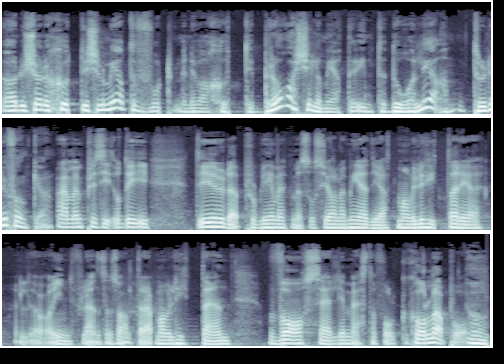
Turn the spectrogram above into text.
Ja, du körde 70 kilometer för fort, men det var 70 bra kilometer, inte dåliga. Tror du det funkar? Nej men precis, och det är, det är det där problemet med sociala medier, att man vill ju hitta det, eller ja, influencers och allt det där, att man vill hitta en, vad säljer mest av folk att kolla på? Ja.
